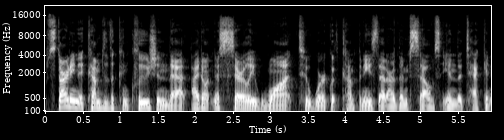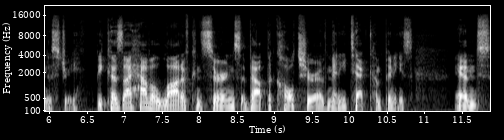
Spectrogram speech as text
starting to come to the conclusion that I don't necessarily want to work with companies that are themselves in the tech industry because I have a lot of concerns about the culture of many tech companies. And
